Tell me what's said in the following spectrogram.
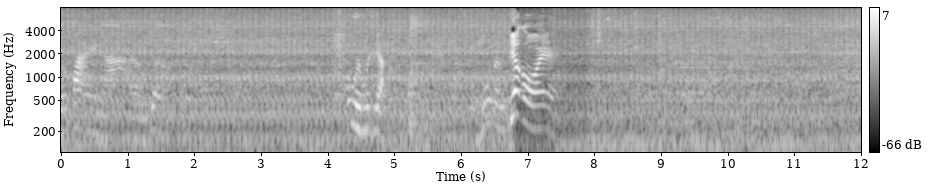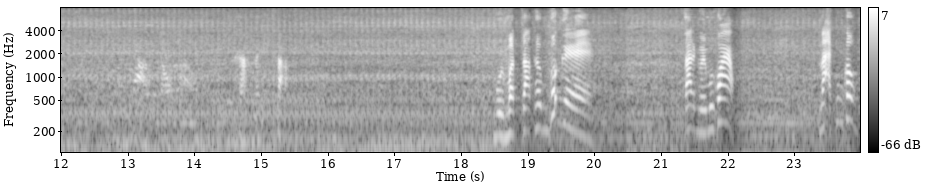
nước khoai này là chưa? Không mùi mùi gì à? Mùi thằng tiếc rồi. Khả này tạo. Mùi mật ra thơm vức kìa ra người mùi khoai không lại cũng không.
